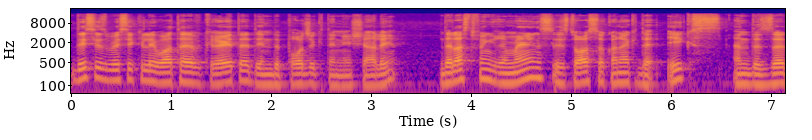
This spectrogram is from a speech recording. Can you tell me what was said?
This is basically what I have created in the project initially. The last thing remains is to also connect the x and the z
